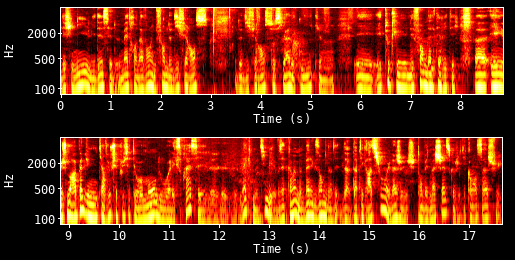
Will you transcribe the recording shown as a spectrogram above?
défini. L'idée, c'est de mettre en avant une forme de différence, de différence sociale, ethnique euh, et, toutes les, formes d'altérité. et je me rappelle d'une interview, je sais plus, c'était au Monde ou à l'Express, et le, mec me dit, mais vous êtes quand même un bel exemple d'intégration. Et là, je, suis tombé de ma chaise. Que je dis, comment ça, je suis,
